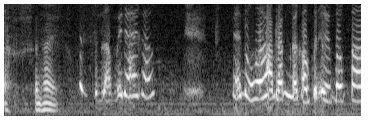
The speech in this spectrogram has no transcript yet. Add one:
อะฉันให้ ผมรับไม่ได้ครับแม่บอกว่าห้ามรับเงินของคนอื่นเปล่า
